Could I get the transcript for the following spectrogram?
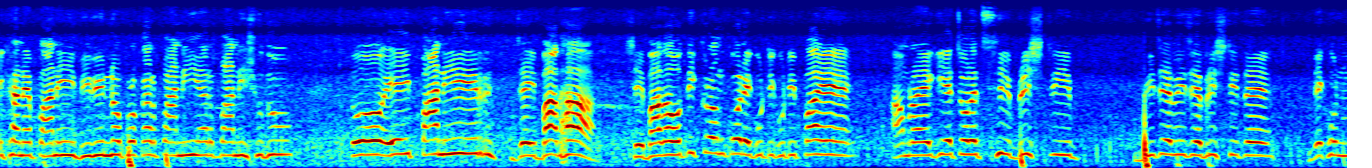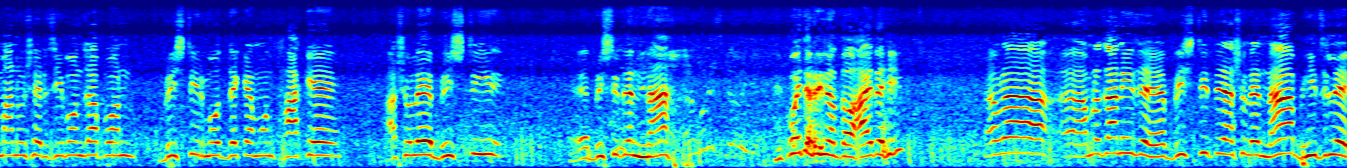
এইখানে পানি, বিভিন্ন প্রকার পানি আর পানি শুধু। তো এই পানির যেই বাধা, সেই বাধা অতিক্রম করে গুটি গুটি পায়ে আমরা এগিয়ে চলেছি বৃষ্টি, ভিজে ভিজে বৃষ্টিতে। দেখুন মানুষের জীবনযাপন, বৃষ্টির মধ্যে কেমন থাকে। আসলে বৃষ্টি বৃষ্টিতে না কই ধরি না তো, আয় দেখি। আমরা আমরা জানি যে বৃষ্টিতে আসলে না ভিজলে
